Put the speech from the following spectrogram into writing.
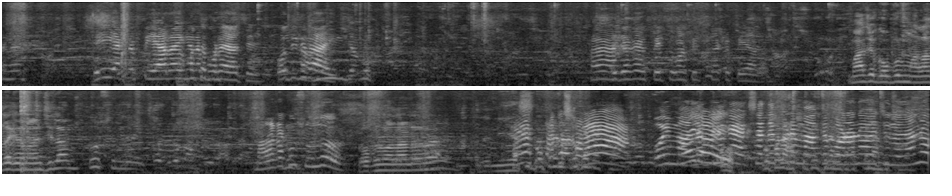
নেবে। এই একটা পেয়ারা এখানে পড়ে আছে। ও দিদি ভাই এই দেখো পে- তোমার পেছনে একটা পেয়ারা। মা যে গোপুর মালাটা কেমন আনছিলাম? মালাটা খুব সুন্দর। গোপুর মালাটা না? এটা নিয়ে এসে ওই মালাগুলোকে একসাথে করে মাকে পরানো হয়েছিল জানো?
